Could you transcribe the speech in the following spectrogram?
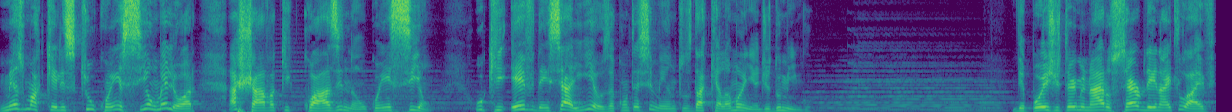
Mesmo aqueles que o conheciam melhor achava que quase não o conheciam, o que evidenciaria os acontecimentos daquela manhã de domingo. Depois de terminar o Saturday Night Live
